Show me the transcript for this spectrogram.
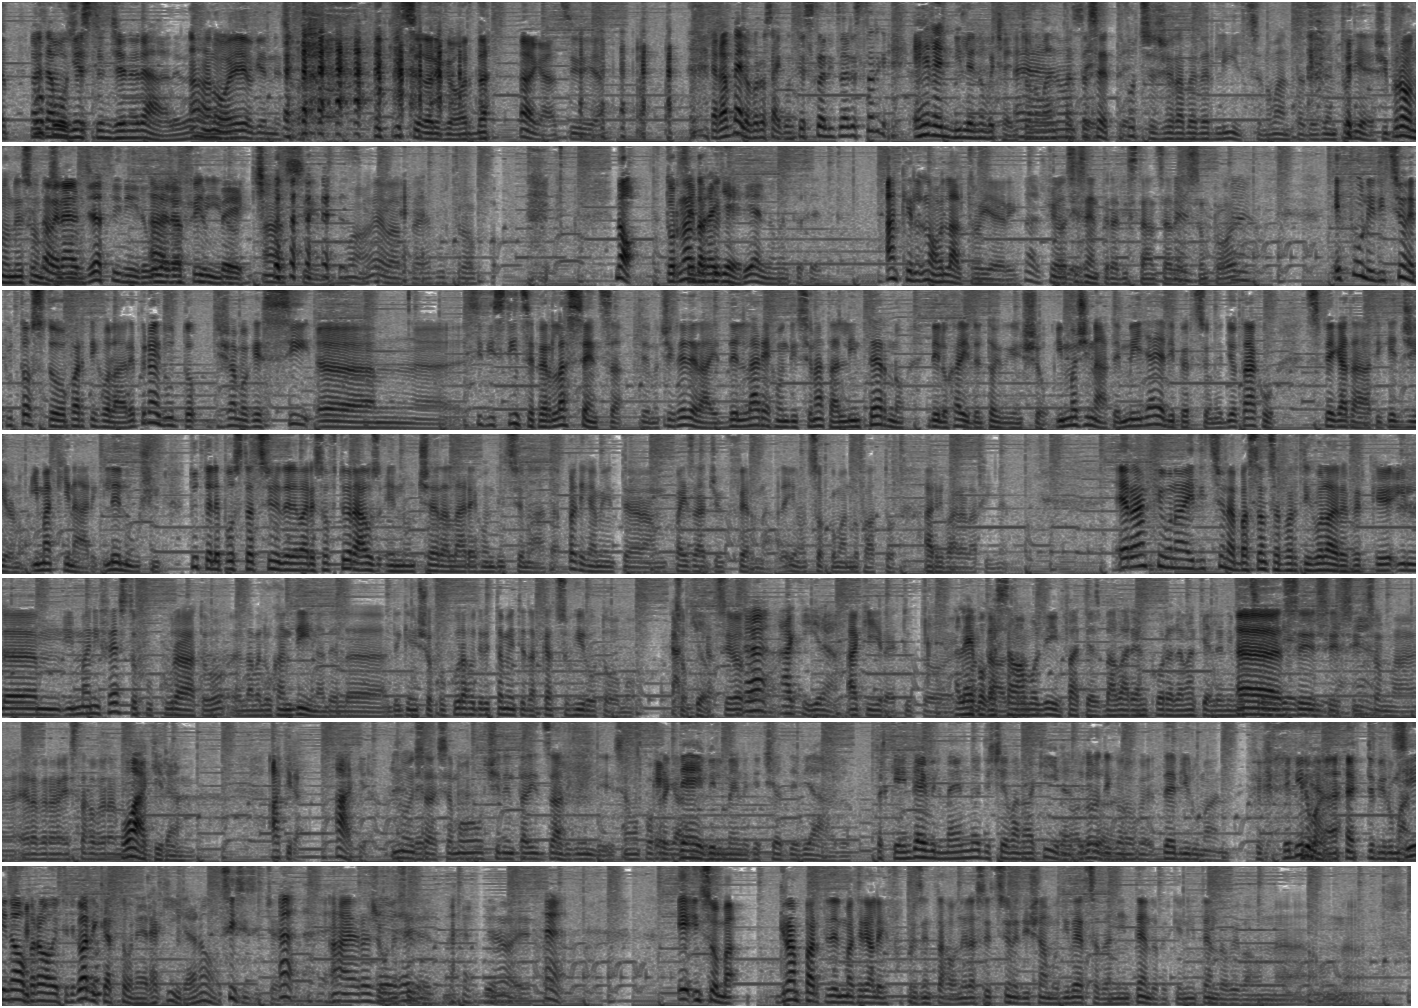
eh, propose- chiesto in generale. però- Ah no, io che ne so. e chi se lo ricorda? Ragazzi, via. Era bello, però sai, contestualizzare storiche. Era il 1997. Eh, 97, forse c'era Beverly Hills 90 210, però non ne sono No, sicuro. era già finito, Ah, era già finito. Ah, sì. No, eh, vabbè, purtroppo. No, tornando Sembra a que- ieri, eh, il 97. Anche no, l'altro ieri. L'altro Cioè, ieri. Si sente la distanza adesso un po'. eh. E fu un'edizione piuttosto particolare. Prima di tutto, diciamo che si, ehm, eh, si distinse per l'assenza, non ci crederai, dell'aria condizionata all'interno dei locali del Tokyo Game Show. Immaginate migliaia di persone, di otaku sfegatati che girano, i macchinari, le luci, tutte le postazioni delle varie software house e non c'era l'aria condizionata. Praticamente era un paesaggio infernale. Io non so come hanno fatto arrivare alla fine. Era anche una edizione abbastanza particolare perché il, ehm, il manifesto fu curato, eh, la locandina del, del game show fu curato direttamente da Katsuhiro Tomo. Cacchio. Katsuhiro Eh, Tomo. Akira. Akira e tutto. All'epoca stavamo lì, infatti, a sbavare ancora davanti alle animazioni. Eh, sì, sì, sì, Eh. insomma, era vera- è stato veramente. O Akira. Akira. Akira. Noi Eh, sai, siamo occidentalizzati, quindi siamo un po' È fregati. Devilman che ci ha deviato. Perché in Devilman dicevano Akira. No, loro dicono Debbie Ruman. Debbie Ruman. Eh, Debbie Ruman. Sì, no, però ti ricordi il cartone? Era Akira, no? Sì, sì, sì, certo. Ah, Ah, hai ragione, eh, sì. eh, Eh, eh. E insomma, gran parte del materiale che fu presentato nella sezione, diciamo, diversa da Nintendo, perché Nintendo aveva un, un-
